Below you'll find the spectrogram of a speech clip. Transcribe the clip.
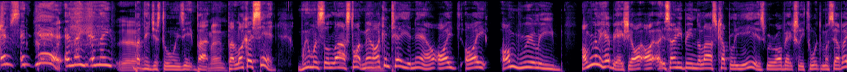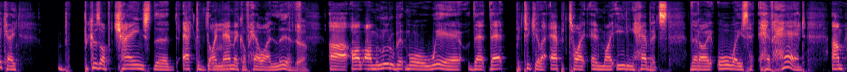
and, and yeah, and they and they, but they just always eat. But Man. but like I said, when was the last time, man? I can tell you now. I I I'm really I'm really happy actually. I, I it's only been the last couple of years where I've actually thought to myself, okay, b- because I've changed the active dynamic of how I live. Yeah. Uh, I'm, I'm a little bit more aware that that particular appetite and my eating habits that I always have had um,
